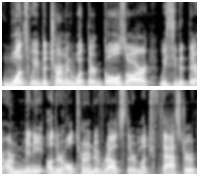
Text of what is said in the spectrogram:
Once we've determined what their goals are, we see that there are many other alternative routes that are much faster,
